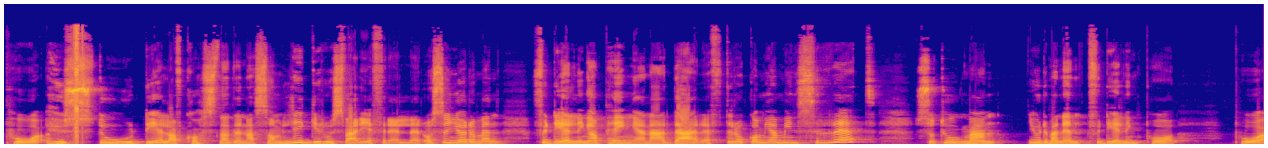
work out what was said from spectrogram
på hur stor del av kostnaderna som ligger hos varje förälder och sen gör de en fördelning av pengarna därefter och om jag minns rätt så tog man, gjorde man en fördelning på, på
